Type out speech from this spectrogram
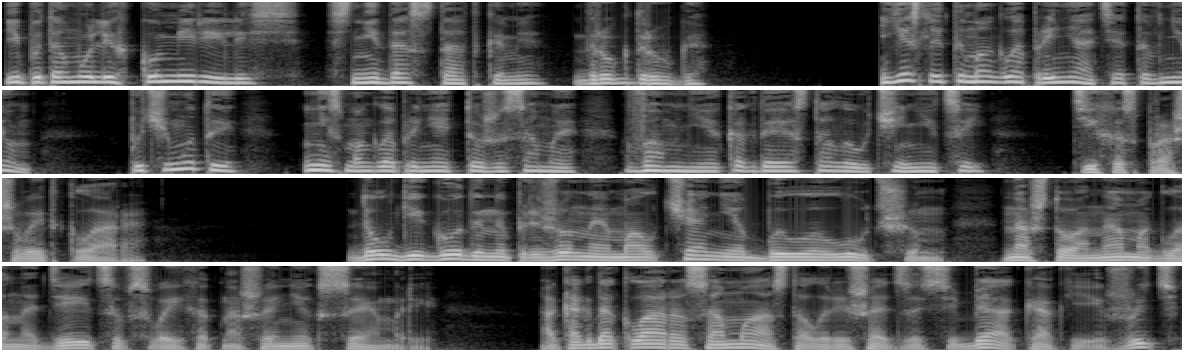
и потому легко мирились с недостатками друг друга. Если ты могла принять это в нем, почему ты не смогла принять то же самое во мне, когда я стала ученицей?» — тихо спрашивает Клара. Долгие годы напряженное молчание было лучшим, на что она могла надеяться в своих отношениях с Эмори. А когда Клара сама стала решать за себя, как ей жить,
